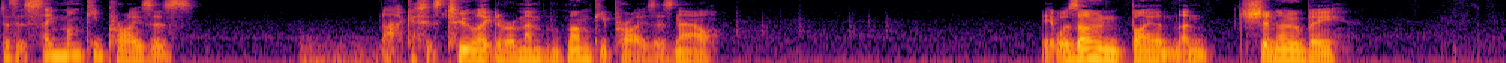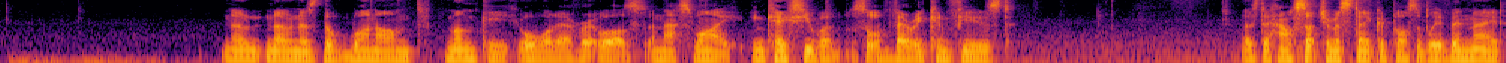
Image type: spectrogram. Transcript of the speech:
does it say monkey prizes? Ah, I guess it's too late to remember monkey prizes now. It was owned by a, a shinobi known known as the one-armed monkey or whatever it was, and that's why. In case you were sort of very confused as to how such a mistake could possibly have been made.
